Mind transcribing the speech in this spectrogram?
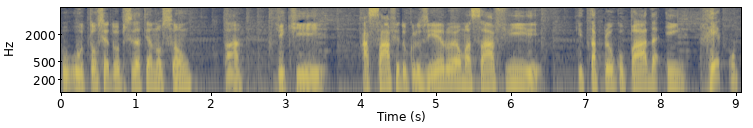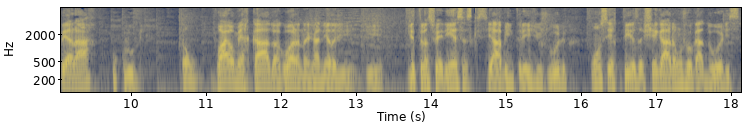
o, o torcedor precisa ter a noção, tá? De que a SAF do Cruzeiro é uma SAF que está preocupada em recuperar o clube. Então, vai ao mercado agora na janela de, de, de transferências que se abre em 3 de julho. Com certeza chegarão jogadores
